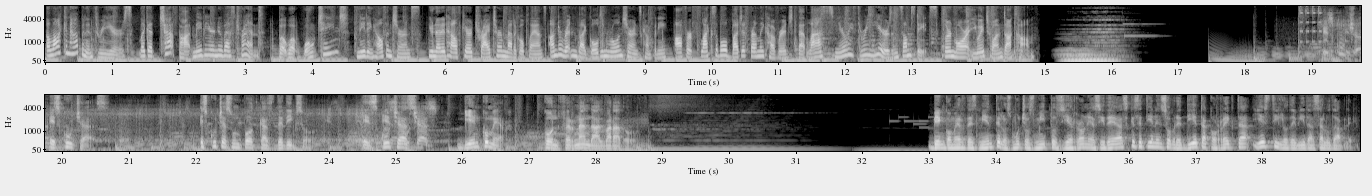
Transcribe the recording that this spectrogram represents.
A lot can happen in three years, like a chatbot may be your new best friend. But what won't change? Needing health insurance. United Healthcare Tri Term Medical Plans, underwritten by Golden Rule Insurance Company, offer flexible, budget friendly coverage that lasts nearly three years in some states. Learn more at uh1.com. Escuchas. Escuchas. Escuchas un podcast de Dixo. Escuchas Bien Comer con Fernanda Alvarado. Bien Comer desmiente los muchos mitos y erróneas ideas que se tienen sobre dieta correcta y estilo de vida saludable.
